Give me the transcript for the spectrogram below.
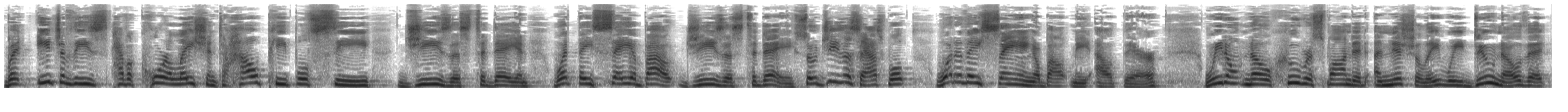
But each of these have a correlation to how people see Jesus today and what they say about Jesus today. So Jesus asked, well, what are they saying about me out there? We don't know who responded initially. We do know that,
